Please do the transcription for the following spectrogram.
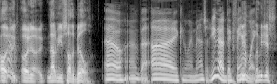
Oh yeah. oh no! Not if you saw the bill. Oh, I bet. I can only imagine. You got a big Let me- family. Let me just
